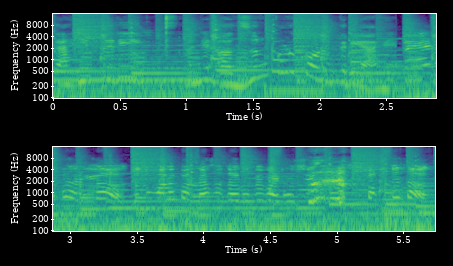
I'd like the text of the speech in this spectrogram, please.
काहीतरी म्हणजे अजून पण कोणतरी आहे. रेट भरलं तर तुम्हाला पन्नास हजार रुपये पाठवायचे फक्त ताक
